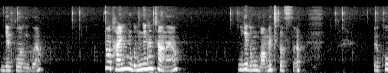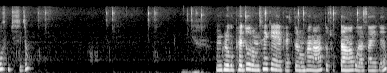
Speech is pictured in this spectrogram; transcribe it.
이게 부엌이고요. 어 다이닝룸 너무 괜찮지 않아요? 이게 너무 마음에 들었어요. 왜 코웃음 치시죠? 음, 그리고 베드룸 3개에 베스트룸 하나 또 적당하고요 사이즈.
